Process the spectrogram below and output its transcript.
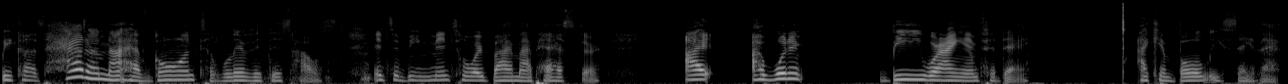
because had I not have gone to live at this house and to be mentored by my pastor, I I wouldn't be where I am today. I can boldly say that.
